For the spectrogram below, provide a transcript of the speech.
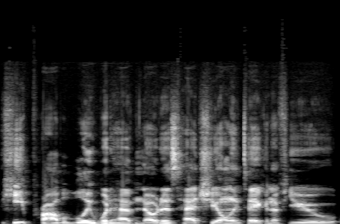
he probably would have noticed had she only taken a few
